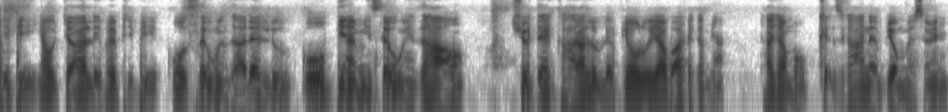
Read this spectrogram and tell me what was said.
ဖြစ်ဖြစ်ယောက်ျားလေးပဲဖြစ်ဖြစ်ကိုယ်စိတ်ဝင်စားတဲ့လူကိုယ်ပြန်ပြီးစိတ်ဝင်စားအောင်ရွှတ်တဲ့ဂါရာလို့လည်းပြောလို့ရပါတယ်ခင်ဗျာဒါကြောင့်မို့ခစ်စကားနဲ့ပြောမယ်ဆိုရင်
